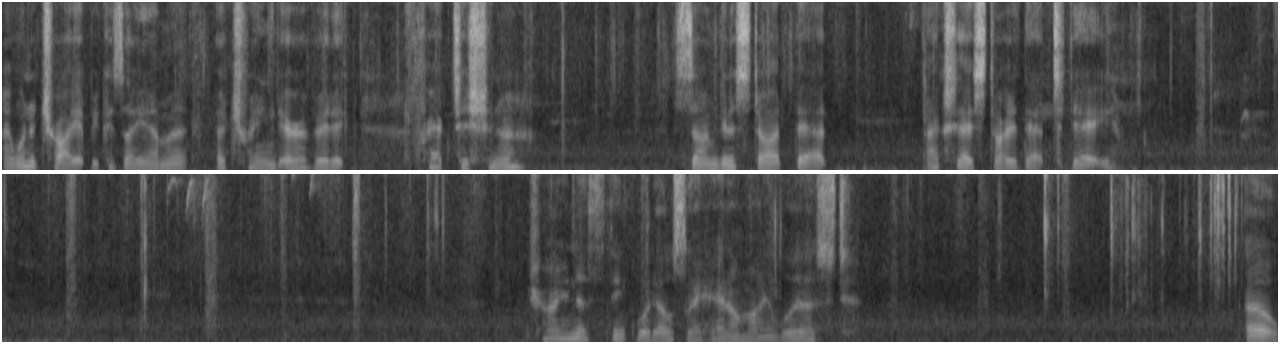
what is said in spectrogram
I want to try it because I am a, a trained Ayurvedic practitioner. So I'm going to start that. Actually, I started that today. trying to think what else I had on my list. Oh,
